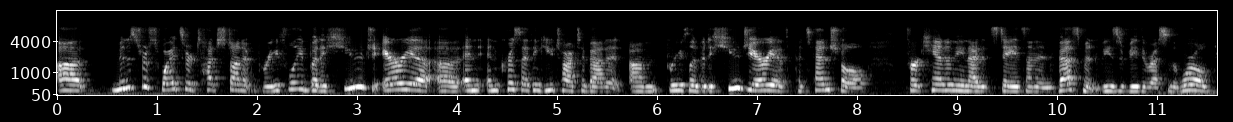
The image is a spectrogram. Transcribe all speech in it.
uh, Minister Schweitzer touched on it briefly, but a huge area, of, and and Chris, I think you talked about it um, briefly, but a huge area of potential for Canada and the United States on investment vis-a-vis the rest of the world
